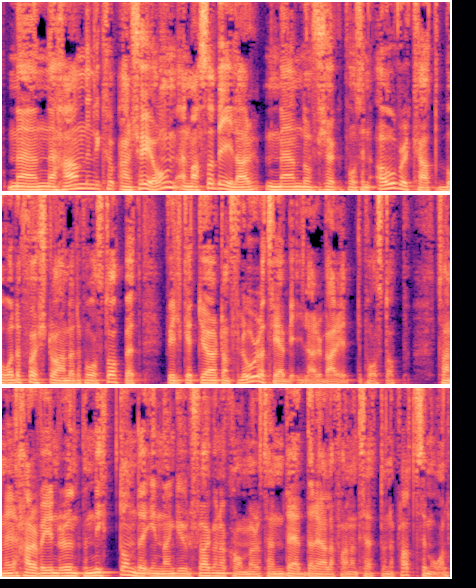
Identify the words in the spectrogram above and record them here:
men han, liksom, han kör ju om en massa bilar, men de försöker på sin overcut både första och andra depåstoppet, vilket gör att de förlorar tre bilar i varje depåstopp. Så han harvar ju runt på 19 innan gulflaggorna kommer och sen räddar i alla fall en 13 plats i mål.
